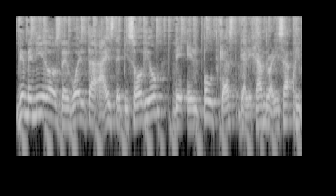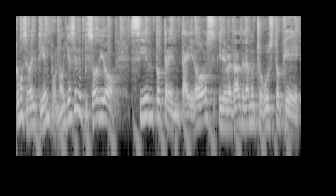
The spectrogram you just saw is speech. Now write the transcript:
Bienvenidos de vuelta a este episodio de el podcast de Alejandro Ariza. Oye, ¿cómo se va el tiempo, no? Ya es el episodio 132 y de verdad me da mucho gusto que,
